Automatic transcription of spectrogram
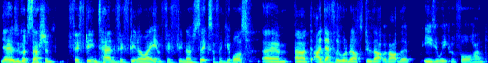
yeah, it was a good session. 1510, 1508, and 1506, I think it was. Um, and I, I definitely would have been able to do that without the easy week beforehand.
